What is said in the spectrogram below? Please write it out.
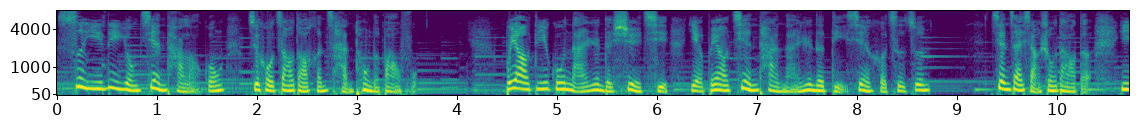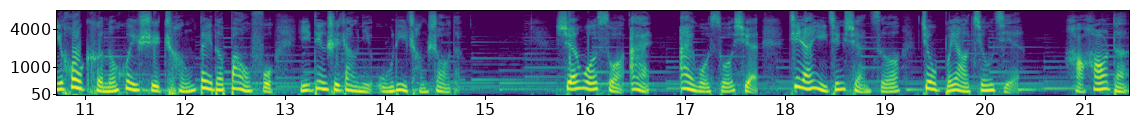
肆意利用践踏老公，最后遭到很惨痛的报复。不要低估男人的血气，也不要践踏男人的底线和自尊。现在享受到的，以后可能会是成倍的报复，一定是让你无力承受的。选我所爱，爱我所选。既然已经选择，就不要纠结，好好的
